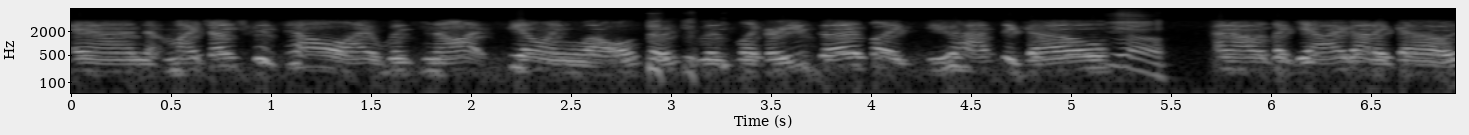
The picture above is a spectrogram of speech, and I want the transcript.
and my judge could tell I was not feeling well. So he was like, "Are you good? Like, do you have to go?" Yeah. And I was like, yeah, I gotta go.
